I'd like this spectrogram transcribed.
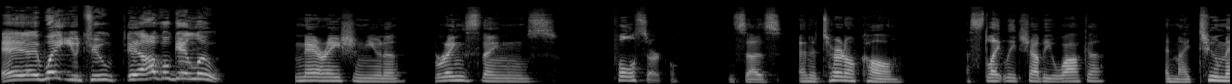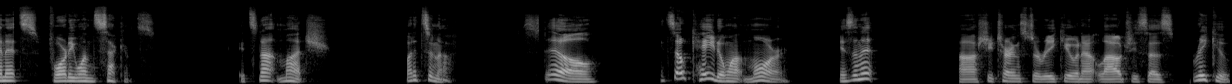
hey, wait, you two. I'll go get loot. narration Yuna brings things full circle and says, An eternal calm, a slightly chubby Wakka, and my two minutes, 41 seconds. It's not much, but it's enough. Still, it's okay to want more, isn't it? Uh, she turns to Rikku and out loud she says, Rikku,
